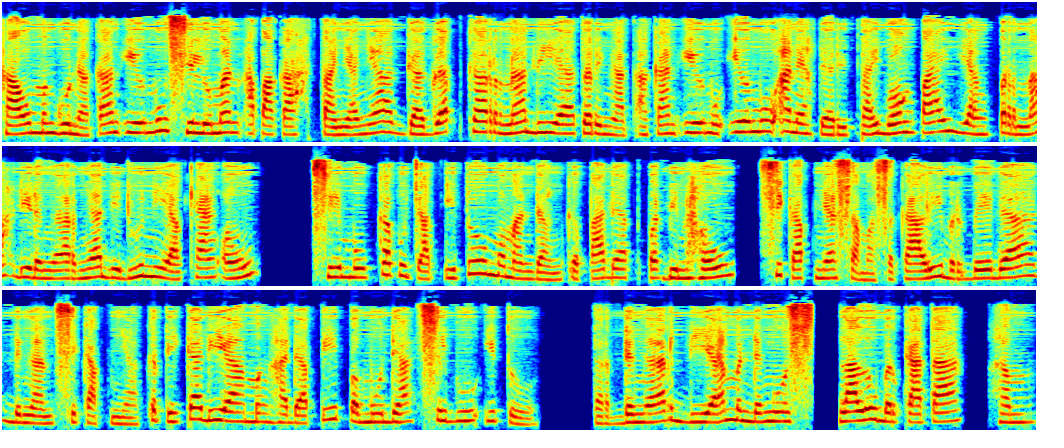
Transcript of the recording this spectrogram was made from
Kau menggunakan ilmu siluman apakah tanyanya gagap karena dia teringat akan ilmu-ilmu aneh dari Tai Bong Pai yang pernah didengarnya di dunia Kang Ou? Si muka pucat itu memandang kepada Pet Bin Hou, sikapnya sama sekali berbeda dengan sikapnya ketika dia menghadapi pemuda sibu itu. Terdengar dia mendengus, lalu berkata, Hem,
